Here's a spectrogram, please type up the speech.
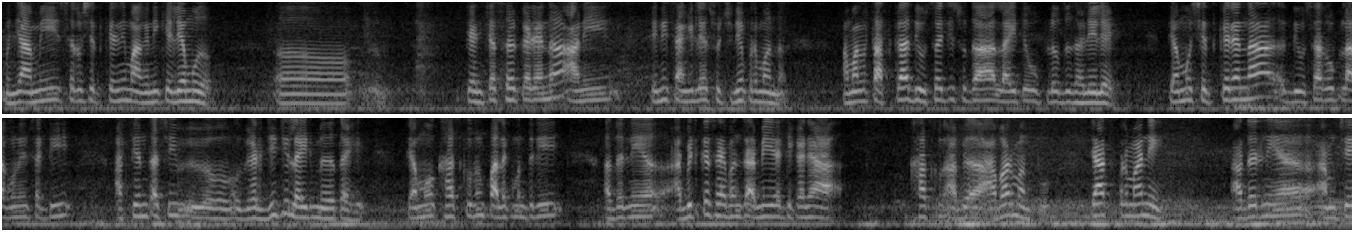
म्हणजे आम्ही सर्व शेतकऱ्यांनी मागणी केल्यामुळं त्यांच्या सहकार्यानं आणि त्यांनी सांगितलेल्या सूचनेप्रमाणे आम्हाला तात्काळ दिवसाची सुद्धा लाइट उपलब्ध झालेली आहे. त्यामुळे शेतकऱ्यांना दिवसा रोप लागवण्यासाठी अत्यंत अशी गरजेची लाइट मिळत आहे. त्यामुळं खास करून पालकमंत्री आदरणीय आंबेडकर साहेबांचा आम्ही या ठिकाणी खास करून आभ आभार मानतो. त्याचप्रमाणे आदरणीय आमचे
